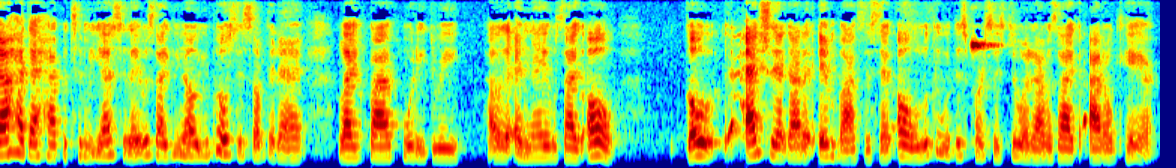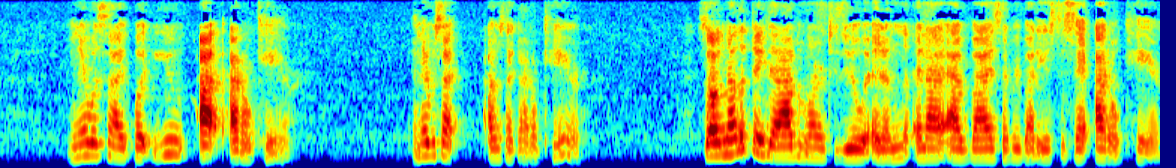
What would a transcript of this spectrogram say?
I had that happen to me yesterday. It was like, you know, you posted something at like 5:43, and they was like, oh, go. Actually, I got an inbox that said, oh, look at what this person's doing. And I was like, I don't care. And they was like, but you, I, I don't care. And it was like, I was like, I don't care. So another thing that I've learned to do, and and I advise everybody is to say I don't care,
